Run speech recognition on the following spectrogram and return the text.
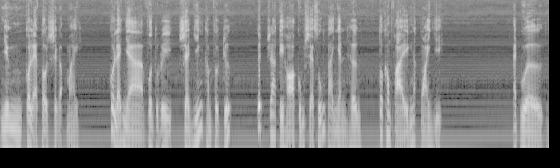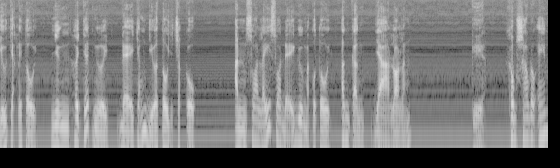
Nhưng có lẽ tôi sẽ gặp may. Có lẽ nhà Volturi sẽ viếng thăm tôi trước. Ít ra thì họ cũng sẽ xuống tay nhanh hơn. Tôi không phải ngắt ngoải gì. Edward giữ chặt lấy tôi, nhưng hơi chết người để chắn giữa tôi và Jaco. Anh xoa lấy xoa để gương mặt của tôi, ân cần và lo lắng. Kìa, không sao đâu em.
